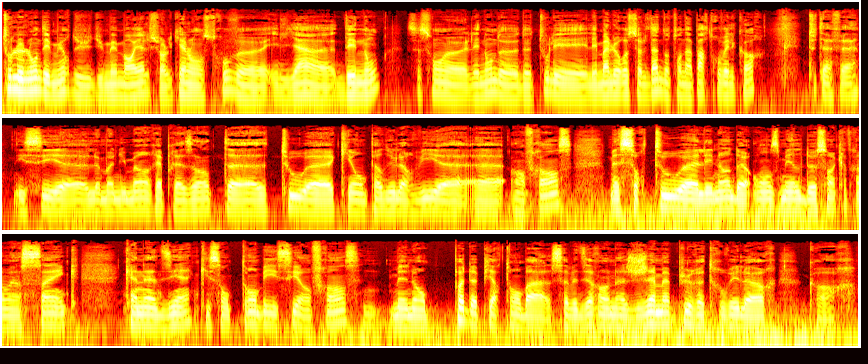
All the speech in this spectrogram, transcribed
Tout le long des murs du, mémorial sur lequel on se trouve, euh, il y a euh, des noms. Ce sont euh, les noms de, tous les, malheureux soldats dont on n'a pas retrouvé le corps. Tout à fait. Ici, le monument représente tous qui ont perdu leur vie en France, mais surtout les noms de 11 285 Canadiens qui sont tombés ici en France, mais n'ont pas de pierre tombale. Ça veut dire qu'on n'a jamais pu retrouver leur corps.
